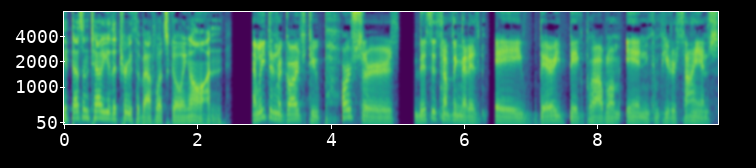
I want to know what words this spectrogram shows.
It doesn't tell you the truth about what's going on. At least in regards to parsers, this is something that is a very big problem in computer science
